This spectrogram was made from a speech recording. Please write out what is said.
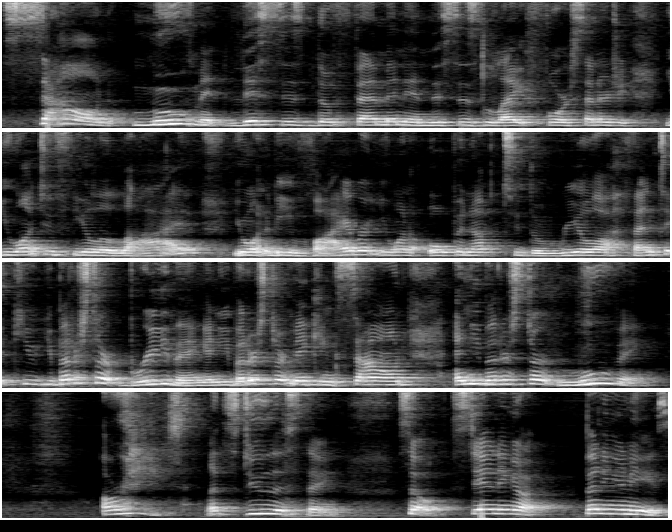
sound, movement. This is the feminine. This is life force energy. You want to feel alive. You want to be vibrant. You want to open up to the real, authentic you. You better start breathing and you better start making sound and you better start moving. All right, let's do this thing. So, standing up, bending your knees,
